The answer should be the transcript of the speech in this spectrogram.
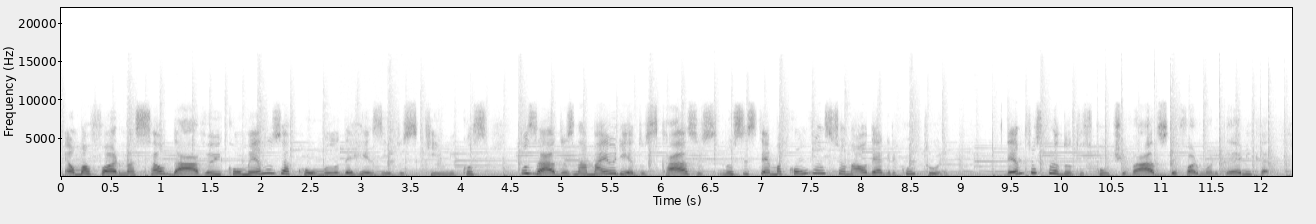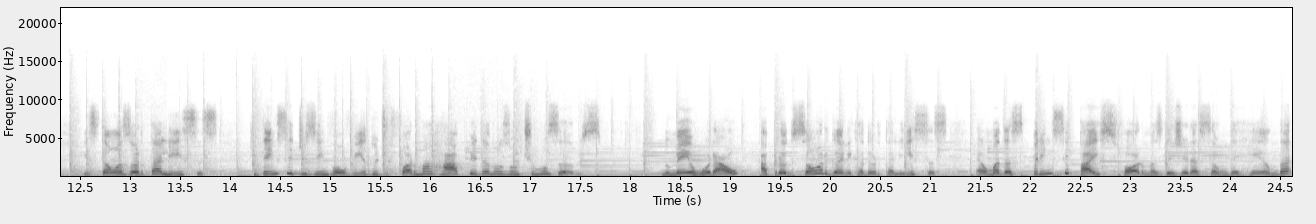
é uma forma saudável e com menos acúmulo de resíduos químicos usados, na maioria dos casos, no sistema convencional de agricultura. Dentre os produtos cultivados de forma orgânica estão as hortaliças, que têm se desenvolvido de forma rápida nos últimos anos. No meio rural, a produção orgânica de hortaliças é uma das principais formas de geração de renda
